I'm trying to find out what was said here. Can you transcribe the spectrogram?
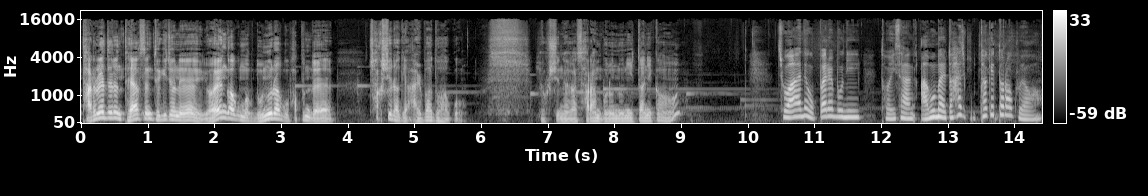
다른 애들은 대학생 되기 전에 여행 가고 막 노느라고 바쁜데 착실하게 알바도 하고. 역시 내가 사람 보는 눈이 있다니까. 좋아하는 오빠를 보니 더 이상 아무 말도 하지 못하겠더라고요.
